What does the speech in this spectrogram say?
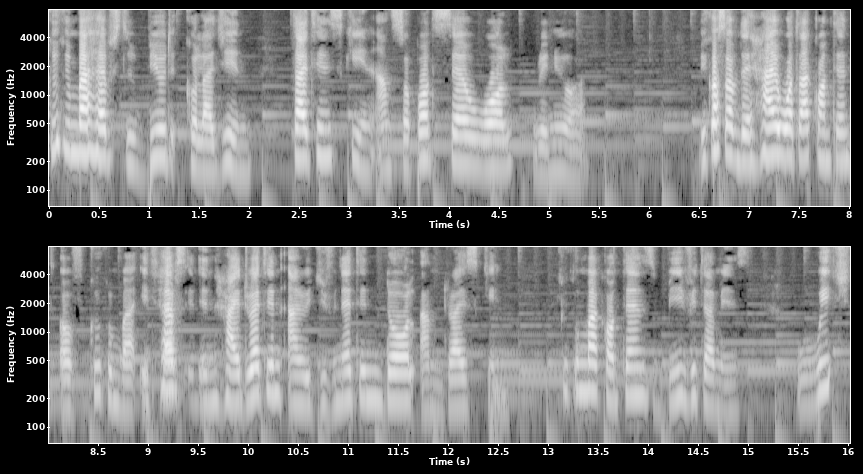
Cucumber helps to build collagen, tighten skin, and support cell wall renewal. Because of the high water content of cucumber, it helps in hydrating and rejuvenating dull and dry skin. Cucumber contains B vitamins, which,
